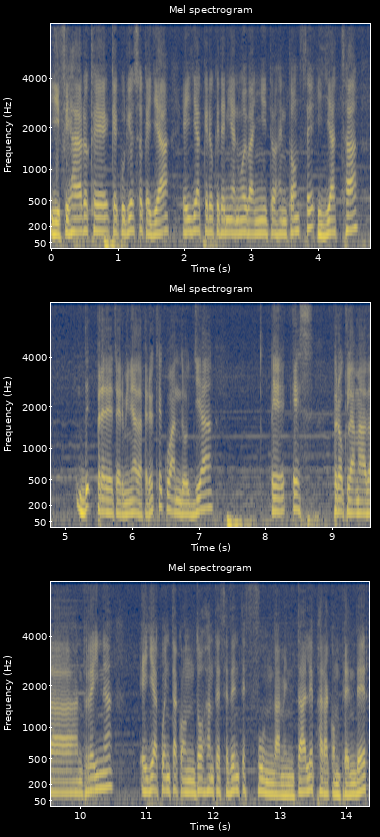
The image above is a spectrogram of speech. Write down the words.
Y fijaros qué curioso que ya ella creo que tenía nueve añitos entonces y ya está predeterminada, pero es que cuando ya eh, es proclamada reina, ella cuenta con dos antecedentes fundamentales para comprender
